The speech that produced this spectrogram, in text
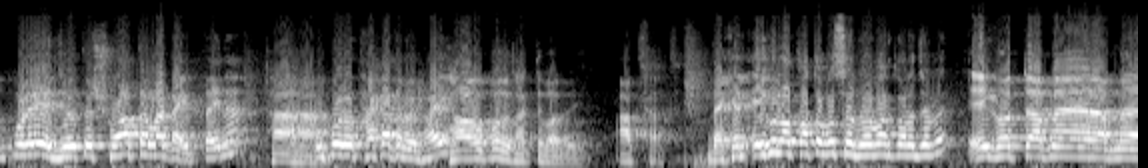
উপরে যেহেতু সোয়াতলা টাইপ তাই না? হ্যাঁ, হ্যাঁ। উপরে থাকা যাবে ভাই। হ্যাঁ উপরে থাকতে পারবে। আচ্ছা আচ্ছা। দেখেন এগুলো কত বছর ব্যবহার করা যাবে? এই ঘরটা আপনার আপনার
